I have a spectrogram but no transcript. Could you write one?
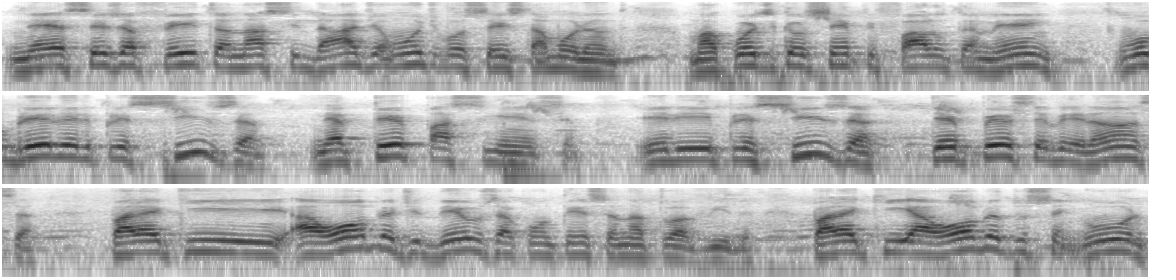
né, seja feita na cidade onde você está morando. Uma coisa que eu sempre falo também o obreiro ele precisa né, ter paciência, ele precisa ter perseverança para que a obra de Deus aconteça na tua vida, para que a obra do Senhor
